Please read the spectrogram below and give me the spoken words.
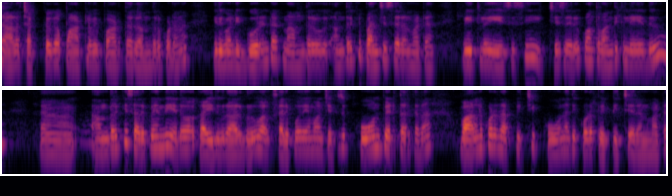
చాలా చక్కగా పాటలు అవి పాడతారు అందరూ కూడా ఇదిగోండి గోరింటాకును అందరూ అందరికీ పంచేశారనమాట వీటిలో వేసేసి ఇచ్చేశారు. కొంతమందికి లేదు. అందరికీ సరిపోయింది. ఏదో ఒక ఐదుగురు ఆరుగురు వాళ్ళకి సరిపోదేమో అని చెప్పేసి కోన్ పెడతారు కదా. వాళ్ళని కూడా రప్పించి కోన్ అది కూడా పెట్టించారనమాట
